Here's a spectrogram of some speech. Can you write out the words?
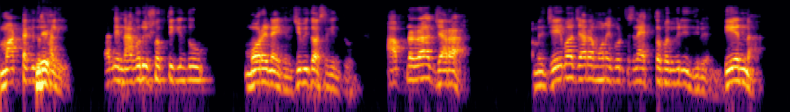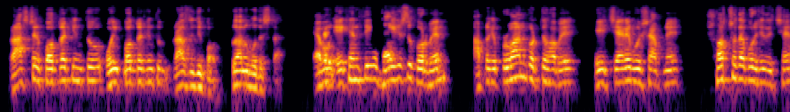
মাঠটা কিন্তু। খালি। কাজে নাগরিক শক্তি কিন্তু মরে নাই কিন্তু জীবিত আছে কিন্তু। আপনারা যারা মানে যে বা যারা মনে করতেছেন একতরফা বিবৃতি দিবেন দিয়েন না। রাষ্ট্রের পদটা কিন্তু ওই পদটা কিন্তু রাজনীতি পদ প্রধান উপদেষ্টা। এবং এখান থেকে যাই কিছু করবেন আপনাকে প্রমাণ করতে হবে এই চেয়ারে বসে আপনি স্বচ্ছতা পরিচয় দিচ্ছেন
